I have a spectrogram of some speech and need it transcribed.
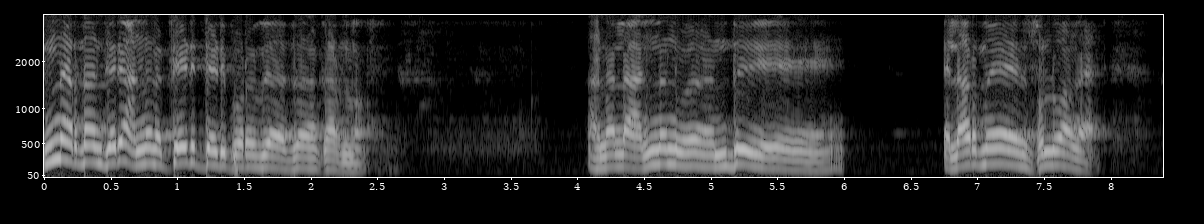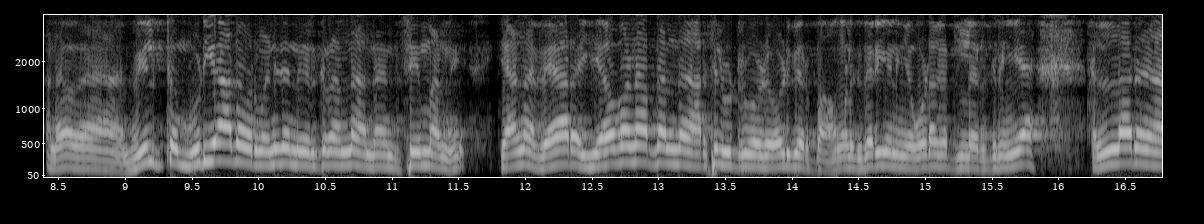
என்ன இருந்தாலும் சரி அண்ணனை தேடி தேடி போகிறது அதுதான் காரணம். அதனால் அண்ணன் வந்து எல்லாருமே சொல்லுவாங்க ஆனால் வீழ்த்த முடியாத ஒரு மனிதன் இருக்கிறான்னா அண்ணன் சீமான். ஏன்னா வேற எவனாக இருந்தாலும் அரசியல் விட்டு ஓடி ஓடி போயிருப்பான். உங்களுக்கு தெரியும் நீங்கள் ஊடகத்தில் இருக்கிறீங்க. எல்லாரும்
